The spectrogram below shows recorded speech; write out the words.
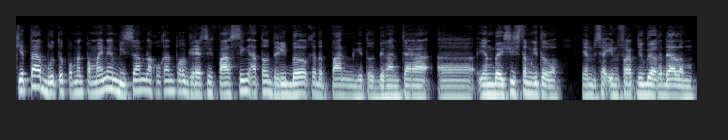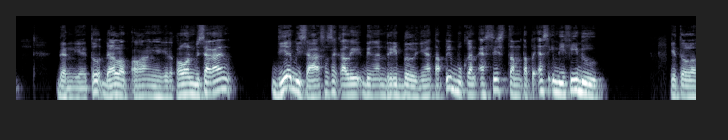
kita butuh pemain-pemain yang bisa melakukan progressive passing atau dribble ke depan gitu dengan cara eh, yang by system gitu loh, yang bisa invert juga ke dalam. Dan ya itu Dalot orangnya gitu. Kalau bisa kan dia bisa sesekali dengan dribblenya, tapi bukan as system, tapi as individu gitu loh.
